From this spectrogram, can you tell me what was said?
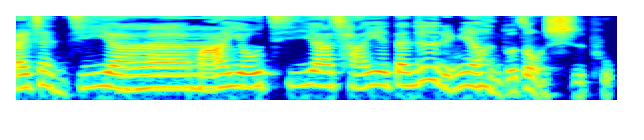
白斩鸡啊、麻油鸡啊、茶叶蛋，就是里面有很多这种食谱。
